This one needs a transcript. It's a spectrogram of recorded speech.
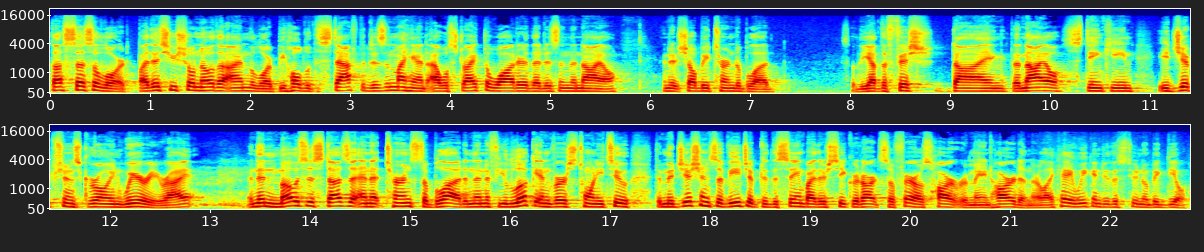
Thus says the Lord, By this you shall know that I am the Lord. Behold, with the staff that is in my hand, I will strike the water that is in the Nile and it shall be turned to blood. So you have the fish dying, the Nile stinking, Egyptians growing weary, right? And then Moses does it and it turns to blood. And then if you look in verse 22, the magicians of Egypt did the same by their secret arts. So Pharaoh's heart remained hardened. They're like, hey, we can do this too, no big deal.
